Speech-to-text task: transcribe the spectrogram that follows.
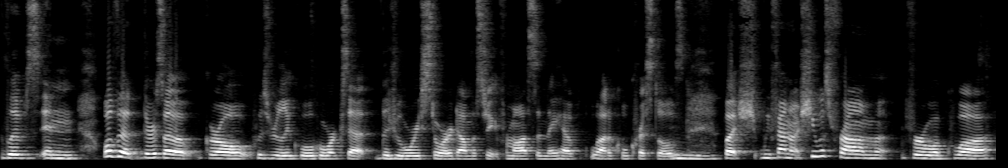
lives in well, the, there's a girl who's really cool who works at the jewelry store down the street from us, and they have a lot of cool crystals. Mhm. But sh we found out she was from Viroqua,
